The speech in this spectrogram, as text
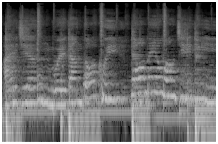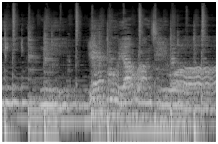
爱情未当多开，我没有忘记你，你也不要忘记我。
